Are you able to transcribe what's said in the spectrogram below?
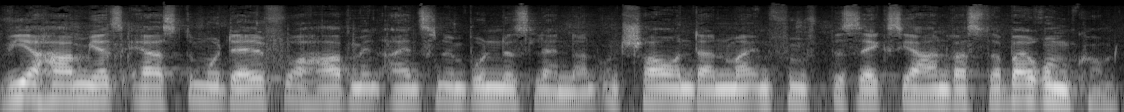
Wir haben jetzt erste Modellvorhaben in einzelnen Bundesländern und schauen dann mal in fünf bis sechs Jahren, was dabei rumkommt.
